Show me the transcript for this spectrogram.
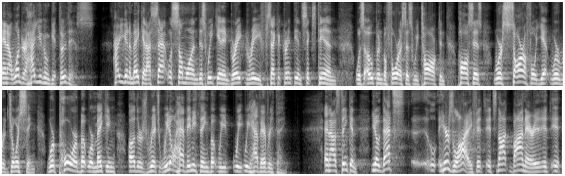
And I wonder how you're going to get through this. How are you going to make it? I sat with someone this weekend in great grief. 2 Corinthians 6.10 was open before us as we talked. And Paul says, we're sorrowful, yet we're rejoicing. We're poor, but we're making others rich. We don't have anything, but we, we, we have everything. And I was thinking, you know, that's, uh, here's life. It, it's not binary. It, it,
